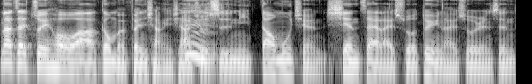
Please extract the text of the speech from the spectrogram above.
那在最后啊，跟我们分享一下，就是你到目前现在来说，嗯、对你来说，人生。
